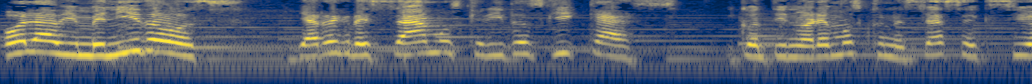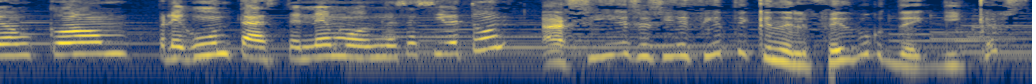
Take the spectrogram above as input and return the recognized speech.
Hola, bienvenidos. Ya regresamos, queridos geekas. Continuaremos con nuestra sección con preguntas. Tenemos, ¿no es así, Betún? así es, así es. Fíjate que en el Facebook de Geekers,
